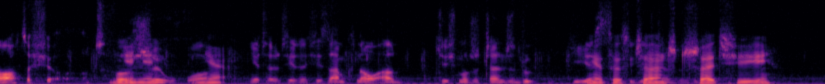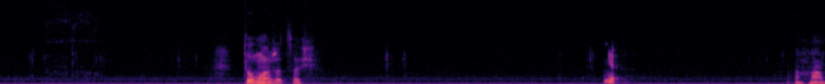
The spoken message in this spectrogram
O, coś się Nie, nie, otworzyło. nie, Nie, challenge 1 się zamknął, a gdzieś może challenge drugi jest. nie, to jest Gdzie challenge drugi? trzeci. Tu może coś. Nie, Aha.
